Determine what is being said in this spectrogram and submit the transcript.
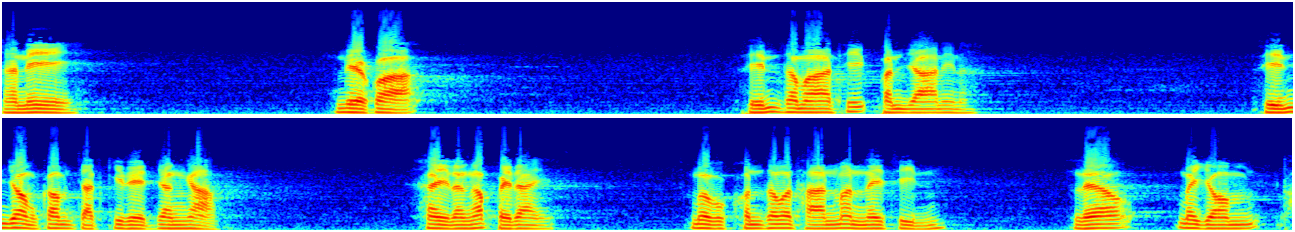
อันนี้เรียกว่าศีลสมาธิปัญญานี่นะศีลย่อมกำจัดกิเลสอยังหยาบ ให้ระงับไปได้ เมื่อบุคคลสมทานมั่นในศีลแล้วไม่ยอมท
